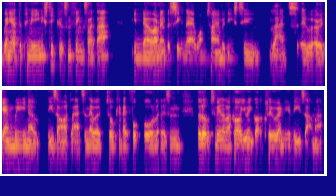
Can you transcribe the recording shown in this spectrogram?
when you had the panini stickers and things like that. you know, I remember sitting there one time with these two lads, uh, who are, again, we know these art lads, and they were talking about footballers, and they looked at me and they're like, "Oh, you ain't got a clue any of these are,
